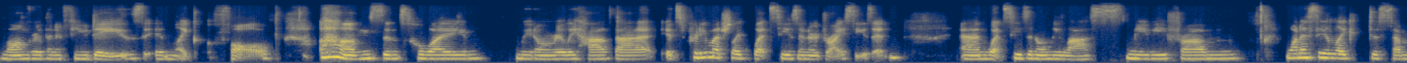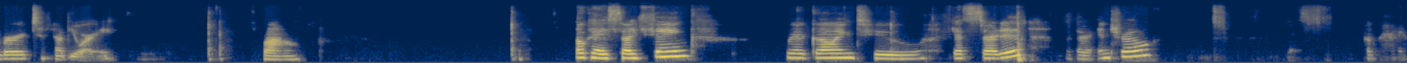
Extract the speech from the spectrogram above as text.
longer than a few days in like fall. Um, since Hawaii, we don't really have that. It's pretty much like wet season or dry season. And wet season only lasts maybe from want to say like December to February. Wow. Okay, so I think we're going to get started with our intro. Okay.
